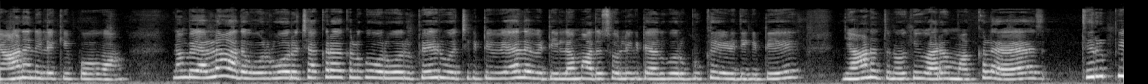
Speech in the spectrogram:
ஞான நிலைக்கு போவான். நம்ம எல்லாம் அதை ஒரு ஒரு சக்கராக்களுக்கும் ஒரு ஒரு பேர் வச்சுக்கிட்டு வேலை வெட்டி இல்லாமல் அதை சொல்லிக்கிட்டு அதுக்கு ஒரு புக்கு எழுதிக்கிட்டு ஞானத்தை நோக்கி வர மக்களை திருப்பி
